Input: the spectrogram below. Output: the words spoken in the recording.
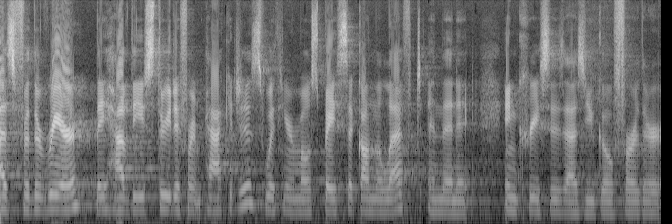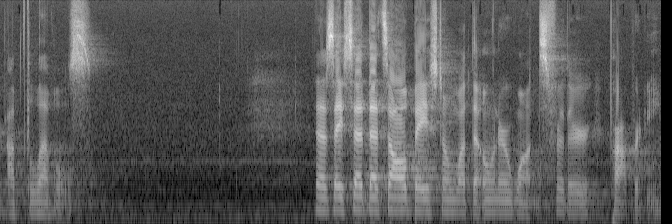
As for the rear, they have these three different packages with your most basic on the left, and then it increases as you go further up the levels. As I said, that's all based on what the owner wants for their property.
